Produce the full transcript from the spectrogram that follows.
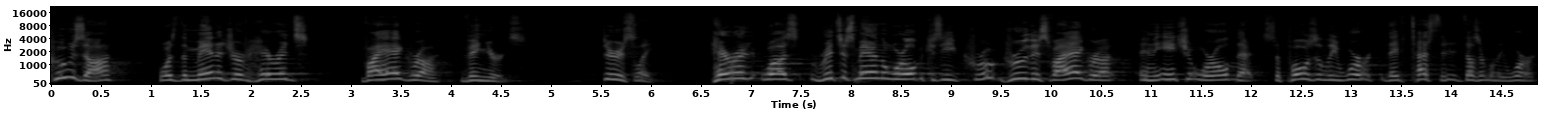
Chuza was the manager of Herod's Viagra vineyards. Seriously. Herod was richest man in the world because he grew this Viagra in the ancient world that supposedly worked. They've tested it, it doesn't really work.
